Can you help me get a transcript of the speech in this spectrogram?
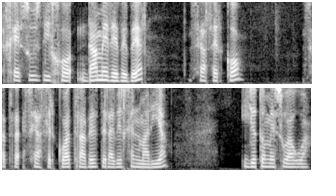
Jesús dijo, dame de beber, se acercó, se, acercó a través de la Virgen María y yo tomé su agua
